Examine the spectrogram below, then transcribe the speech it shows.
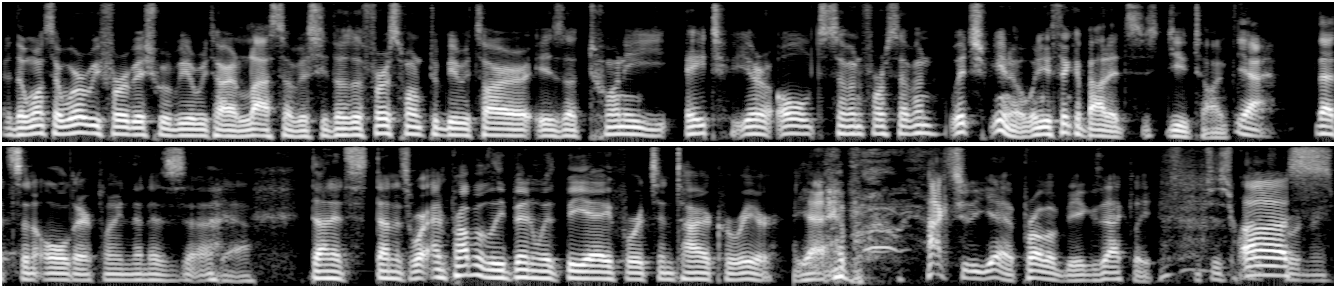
The ones that were refurbished will be retired last, obviously. Though the first one to be retired is a 28 year old 747, which, you know, when you think about it, it's due time. Yeah, that's an old airplane that has uh, Yeah. done its done its work and probably been with BA for its entire career, Yeah, actually, yeah, probably, exactly. which is quite Uh, extraordinary.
